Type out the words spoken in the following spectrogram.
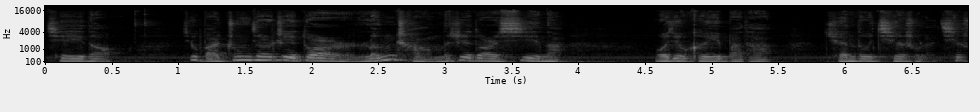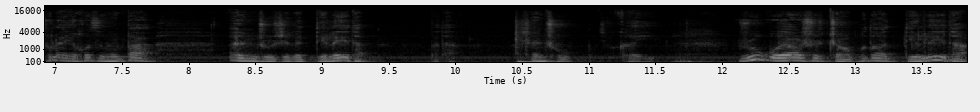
切一刀，就把中间这段冷场的这段戏呢，我就可以把它全都切出来。切出来以后怎么办？摁住这个 delete，把它删除就可以。如果要是找不到 delete，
